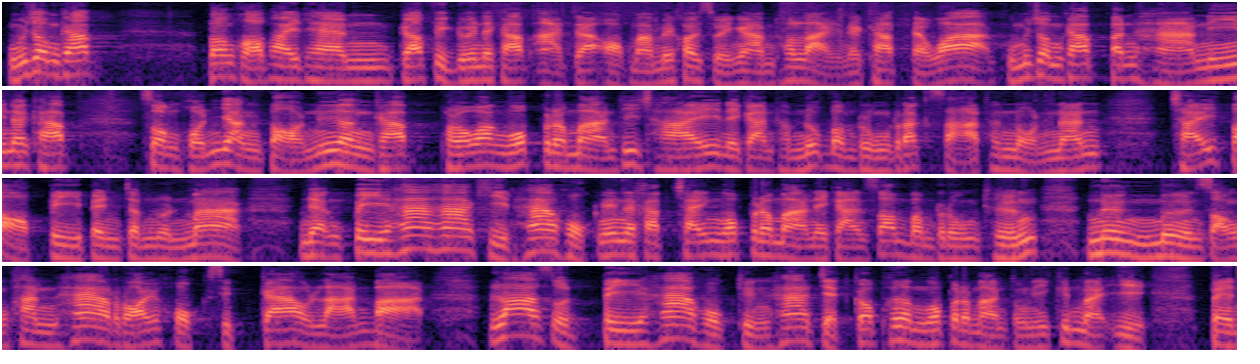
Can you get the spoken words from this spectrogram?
คุณผู้ชมครับ ต้องขออภัยแทนกราฟิกด้วยนะครับ อาจจะออกมาไม่ค่อยสวยงามเท่าไหร่นะครับ แต่ว่าคุณผู้ชมครับปัญหานี้นะครับ ส่งผลอย่างต่อเนื่องครับ เพราะว่างบประมาณที่ใช้ในการทำนุบำรุงรักษาถนนนั้น ใช้ต่อปีเป็นจำนวนมาก อย่างปี 55ขีด56เนี่ยนะครับ ใช้งบประมาณในการซ่อมบำรุงถึง 12,569 ล้านบาท ล่าสุดปี 56ถึง57 ก็เพิ่มงบประมาณตรงนี้ขึ้นมาอีกเป็น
